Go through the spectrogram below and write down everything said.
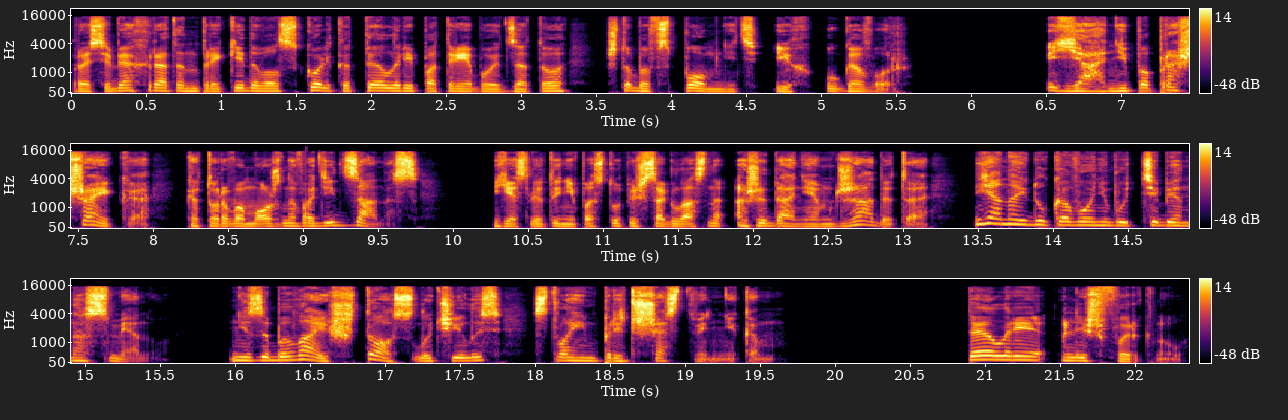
Про себя Хратен прикидывал, сколько Теллери потребует за то, чтобы вспомнить их уговор. «Я не попрошайка, которого можно водить за нос. Если ты не поступишь согласно ожиданиям Джадета, я найду кого-нибудь тебе на смену. Не забывай, что случилось с твоим предшественником». Телри лишь фыркнул.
